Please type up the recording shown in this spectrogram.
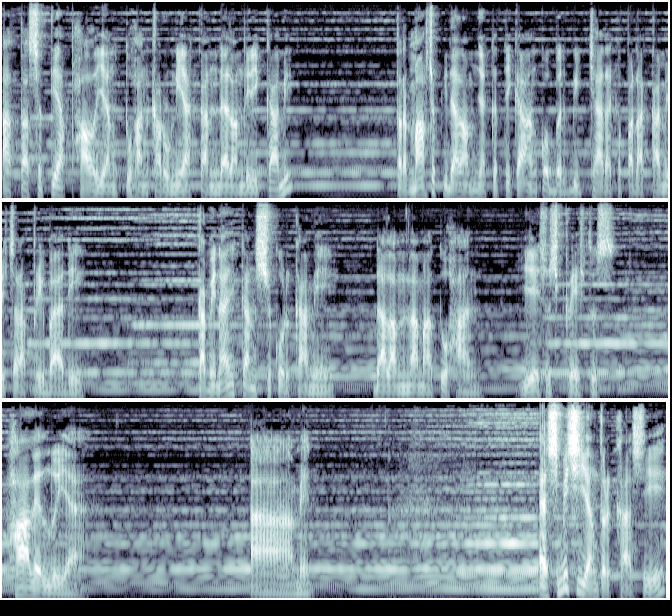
atas setiap hal yang Tuhan karuniakan dalam diri kami, termasuk di dalamnya ketika Engkau berbicara kepada kami secara pribadi kami naikkan syukur kami dalam nama Tuhan Yesus Kristus. Haleluya. Amin. SBC yang terkasih,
